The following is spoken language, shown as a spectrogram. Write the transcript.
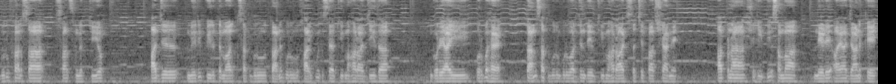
ਗੁਰੂ ਖਾਲਸਾ, ਸਾਧ ਸੰਗਤ ਜੀਓ। ਅੱਜ ਮੇਰੀ ਪੀਰ ਤੇ ਮਾਲਕ ਸਤਿਗੁਰੂ, ਧੰਨ ਗੁਰੂ ਹਰਗੋਬਿੰਦ ਸਾਹਿਬ ਜੀ ਮਹਾਰਾਜ ਜੀ ਦਾ ਗੁਰਿਆਈ ਪੁਰਬ ਹੈ। ਧੰਨ ਸਤਿਗੁਰੂ ਗੁਰੂ ਅਰਜਨ ਦੇਵ ਜੀ ਮਹਾਰਾਜ, ਸੱਚੇ ਪਾਤਸ਼ਾਹ ਨੇ ਆਪਣਾ ਸ਼ਹੀਦੀ ਸਮਾਂ ਨੇੜੇ ਆਇਆ ਜਾਣ ਕੇ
